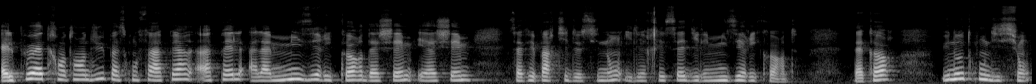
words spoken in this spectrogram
Elle peut être entendue parce qu'on fait appel à la miséricorde d'Hachem et Hachem, ça fait partie de sinon, il est récède, il est miséricorde. D'accord? Une autre condition,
